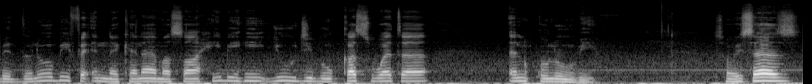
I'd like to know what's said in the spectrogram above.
بالذنوب فإن كلام صاحبه يوجب قسوة القلوب. So he says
